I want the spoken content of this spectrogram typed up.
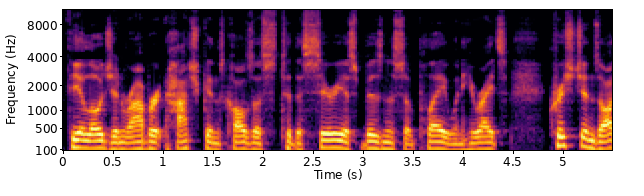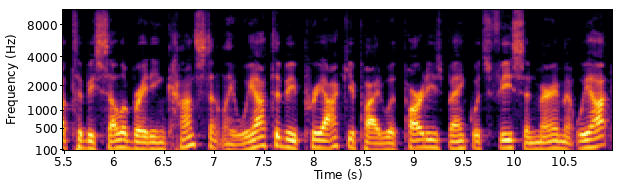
Theologian Robert Hotchkiss calls us to the serious business of play when he writes Christians ought to be celebrating constantly. We ought to be preoccupied with parties, banquets, feasts, and merriment. We ought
